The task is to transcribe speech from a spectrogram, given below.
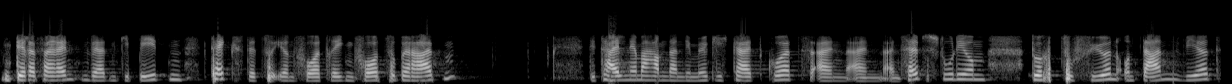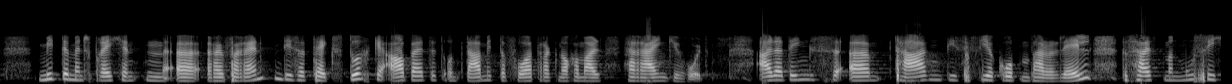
Und die Referenten werden gebeten, Texte zu ihren Vorträgen vorzubereiten. Die Teilnehmer haben dann die Möglichkeit, kurz ein, ein, ein Selbststudium durchzuführen und dann wird mit dem entsprechenden äh, Referenten dieser Text durchgearbeitet und damit der Vortrag noch einmal hereingeholt. Allerdings äh, tagen diese vier Gruppen parallel. Das heißt, man muss sich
